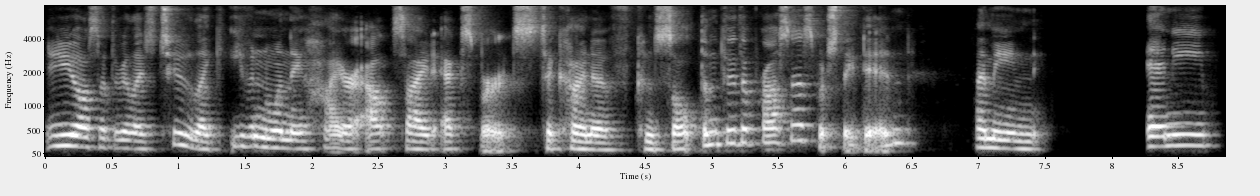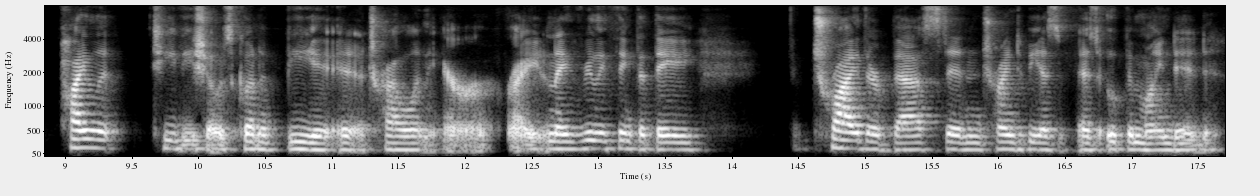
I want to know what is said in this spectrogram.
you also have to realize too, like even when they hire outside experts to kind of consult them through the process, which they did, I mean, any pilot TV show is going to be a, a trial and error, right? And I really think that they try their best and trying to be as as open minded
